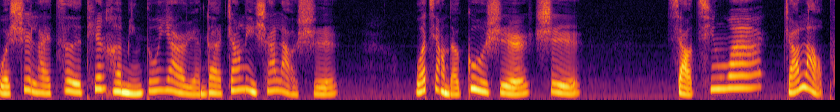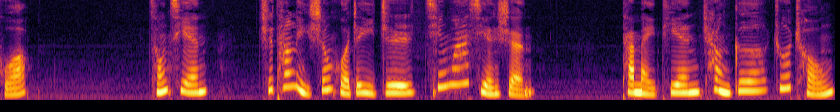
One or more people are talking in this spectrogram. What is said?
我是来自天河名都幼儿园的张丽莎老师。我讲的故事是《小青蛙找老婆》。从前，池塘里生活着一只青蛙先生，他每天唱歌捉虫，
